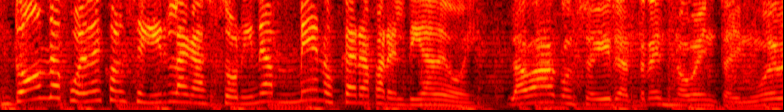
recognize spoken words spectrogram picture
dónde puedes conseguir la gasolina menos cara para el día de hoy. La vas a conseguir a 3.99.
